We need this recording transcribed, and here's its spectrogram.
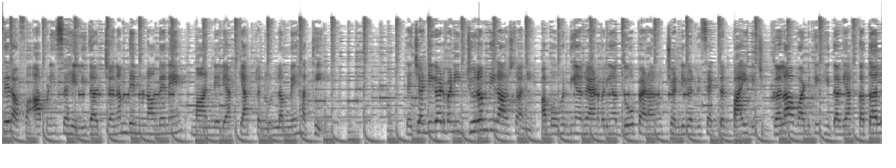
ਸਿਰਫ ਆਪਣੀ ਸਹੇਲੀ ਦਾ ਜਨਮ ਦਿਨ ਮਨਾਉਂਦੇ ਨੇ, ਮਾਨ ਨੇ ਲਿਆ ਕੈਪਟਨ ਨੂੰ ਲੰਮੇ ਹੱਥੀ। ਤੇ ਚੰਡੀਗੜ੍ਹ ਬਣੀ ਜੁਰਮ ਦੀ ਰਾਜਧਾਨੀ। ਅਬੋਹਰ ਦੀਆਂ ਰਹਿਣ ਵਾਲੀਆਂ ਦੋ ਭੈਣਾਂ ਨੂੰ ਚੰਡੀਗੜ੍ਹ ਦੇ ਸੈਕਟਰ 22 ਵਿੱਚ ਗਲਾ ਵੱਢ ਕੇ ਕੀਤਾ ਗਿਆ ਕਤਲ।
